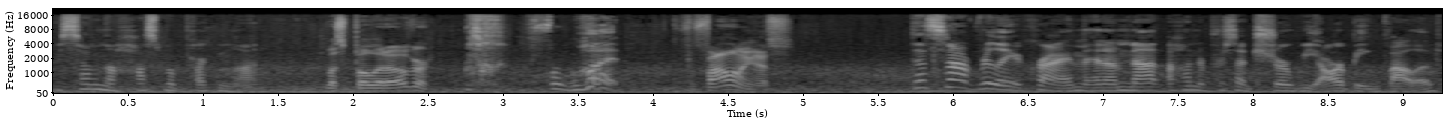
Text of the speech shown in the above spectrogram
I saw it in the hospital parking lot. Let's pull it over. For what? For following us. That's not really a crime, and I'm not 100% sure we are being followed.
